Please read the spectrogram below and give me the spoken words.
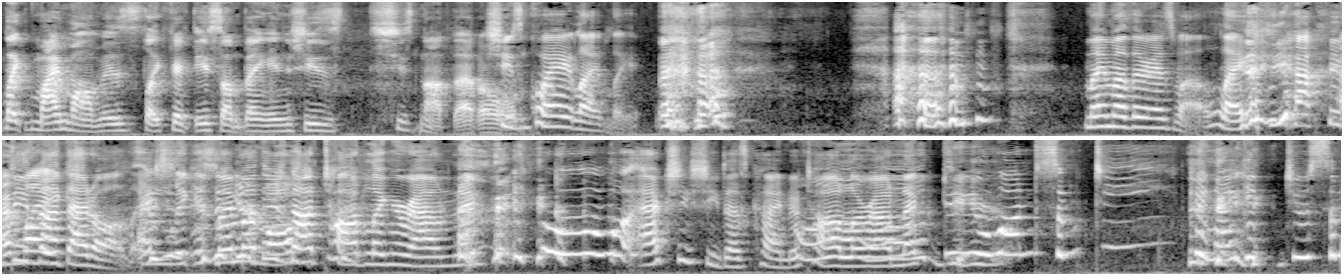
Like my mom is like fifty something, and she's she's not that old. She's quite lively. um, my mother as well. Like, Yeah, 50's I'm not like- that old. I'm like, my mother's mom- not toddling around like, oh, well, actually, she does kind of toddle around like, Oh, do you want some tea? Can I get you some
